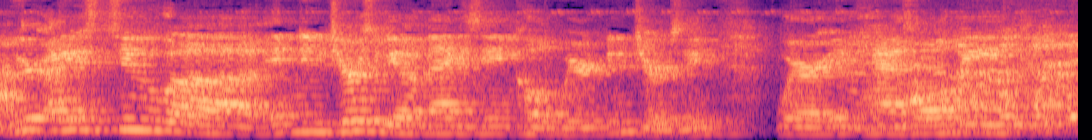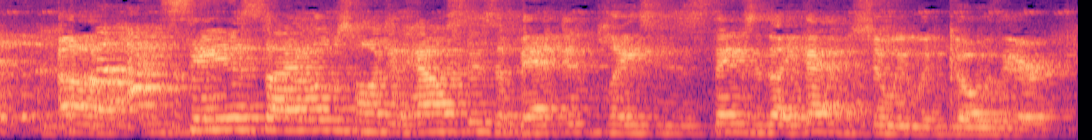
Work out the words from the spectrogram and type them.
Yeah. We're, I used to uh, in New Jersey. We have a magazine called Weird New Jersey, where it has all the uh, insane asylums, haunted houses, abandoned places, things like that. And so we would go there.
